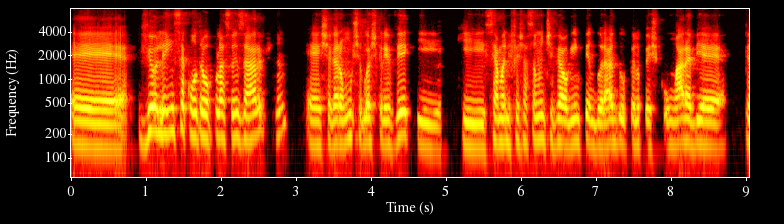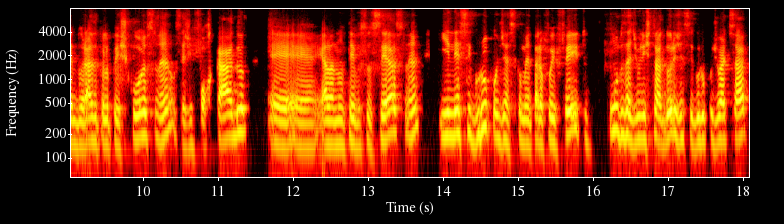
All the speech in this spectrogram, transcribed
é, violência contra populações árabes. Né? É, chegaram um chegou a escrever que, que se a manifestação não tiver alguém pendurado pelo pescoço, um árabe é pendurado pelo pescoço, né? ou seja, enforcado, é, ela não teve sucesso. Né? E nesse grupo onde esse comentário foi feito, um dos administradores desse grupo de WhatsApp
